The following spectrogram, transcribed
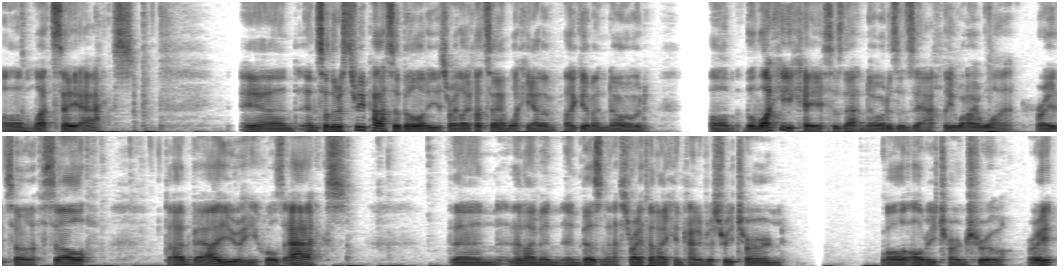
let's say x. And, and so there's three possibilities, right? Like let's say I'm looking at a, a given node. Um, the lucky case is that node is exactly what I want, right? So if self dot value equals x, then then I'm in, in business, right? Then I can kind of just return, well, I'll return true, right?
